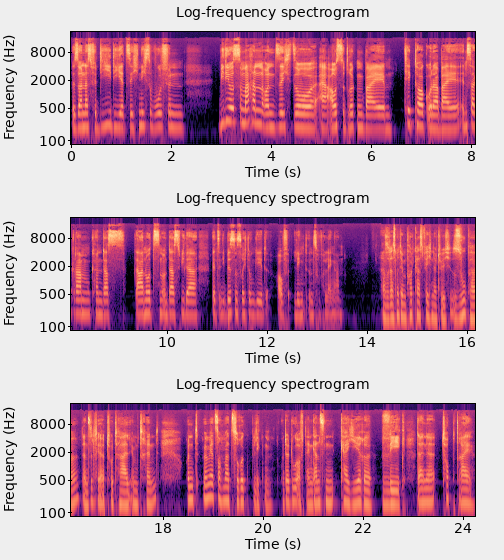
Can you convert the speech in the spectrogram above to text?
besonders für die, die jetzt sich nicht so wohl fühlen, Videos zu machen und sich so äh, auszudrücken bei TikTok oder bei Instagram, können das da nutzen und das wieder, wenn es in die Business-Richtung geht, auf LinkedIn zu verlängern. Also das mit dem Podcast finde ich natürlich super, dann sind wir ja total im Trend. Und wenn wir jetzt nochmal zurückblicken oder du auf deinen ganzen Karriereweg, deine Top 3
